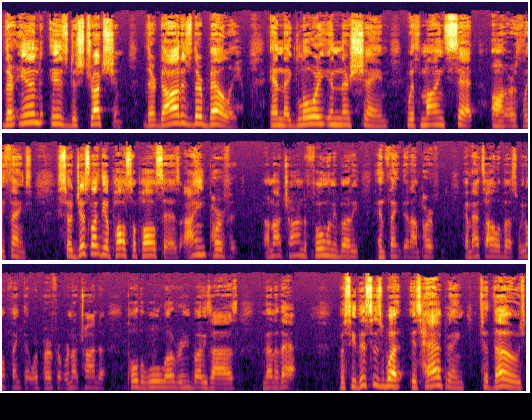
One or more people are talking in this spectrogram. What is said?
Their end is destruction. Their God is their belly, and they glory in their shame with mind set on earthly things. So just like the apostle Paul says, I ain't perfect. I'm not trying to fool anybody and think that I'm perfect. And that's all of us. We don't think that we're perfect. We're not trying to pull the wool over anybody's eyes. None of that. But see, this is what is happening to those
